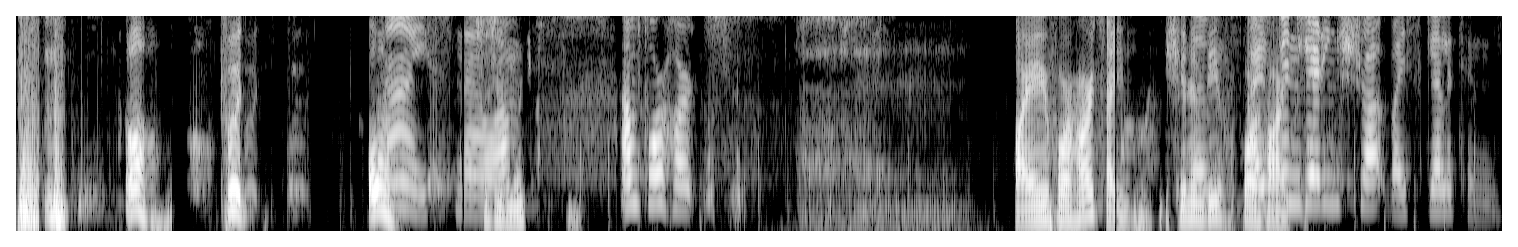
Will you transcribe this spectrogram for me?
Oh, food. Oh, Nice. Now I'm. I'm four hearts. Why are you for hard side? You shouldn't be I've- for I've been getting shot by skeletons.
